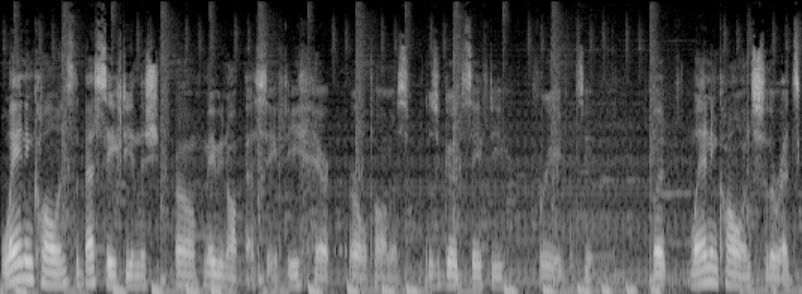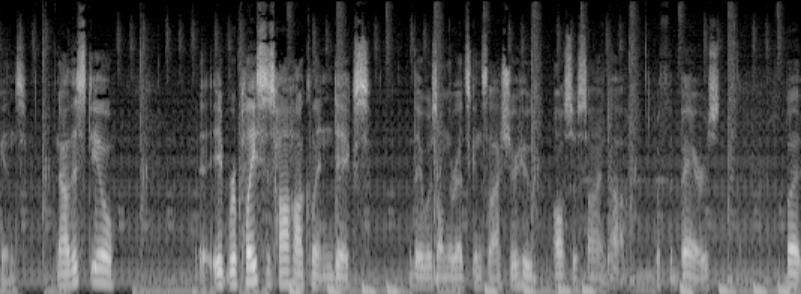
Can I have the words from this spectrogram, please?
Landon Collins, the best safety in this, oh, maybe not best safety, Earl Thomas is a good safety free agency. But Landon Collins to the Redskins. Now, this deal, it replaces Ha Ha Clinton-Dix, that was on the Redskins last year, who also signed uh, with the Bears. But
